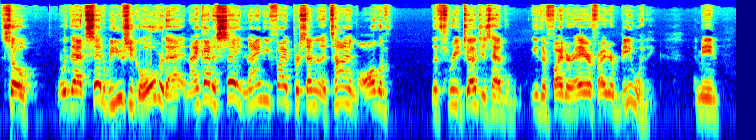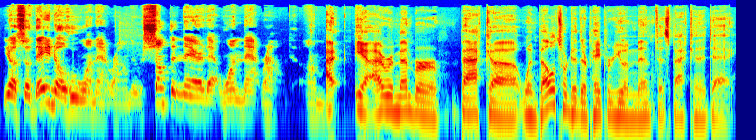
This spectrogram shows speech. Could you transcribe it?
so with that said, we usually go over that, and I got to say, ninety five percent of the time, all the the three judges have either fighter A or fighter B winning. I mean, you know, so they know who won that round. There was something there that won that round. Um, I yeah, I remember back uh, when Bellator did their pay per view in Memphis back in the day,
